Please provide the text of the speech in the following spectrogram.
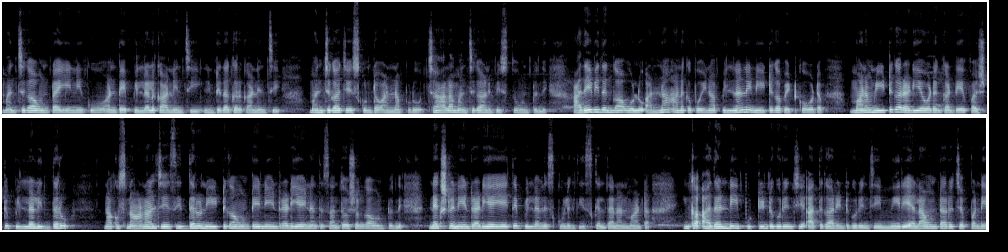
మంచిగా ఉంటాయి నీకు? అంటే పిల్లల కానించి ఇంటి దగ్గర కానించి మంచిగా చేసుకుంటావు అన్నప్పుడు చాలా మంచిగా అనిపిస్తూ ఉంటుంది. అదేవిధంగా వాళ్ళు అన్న అనకపోయినా పిల్లల్ని నీట్గా పెట్టుకోవటం మనం నీట్గా రెడీ అవ్వడం కంటే ఫస్ట్ పిల్లలు ఇద్దరు నాకు స్నానాలు చేసి ఇద్దరు నీట్గా ఉంటే నేను రెడీ అయినంత సంతోషంగా ఉంటుంది. నెక్స్ట్ నేను రెడీ అయ్యి అయితే పిల్లల్ని స్కూల్కి తీసుకెళ్తానమాట ఇంకా అదండి పుట్టింటి గురించి అత్తగారింటి గురించి. మీరు ఎలా ఉంటారో చెప్పండి.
